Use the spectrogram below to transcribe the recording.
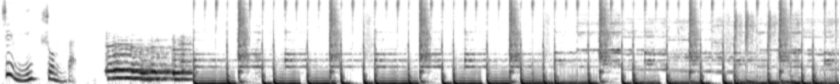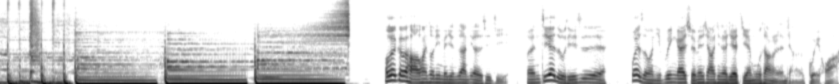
剧名说明白。各位好，欢迎收听《没钱赚》第二十七集。本期的主题是：为什么你不应该随便相信那些节目上的人讲的鬼话？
